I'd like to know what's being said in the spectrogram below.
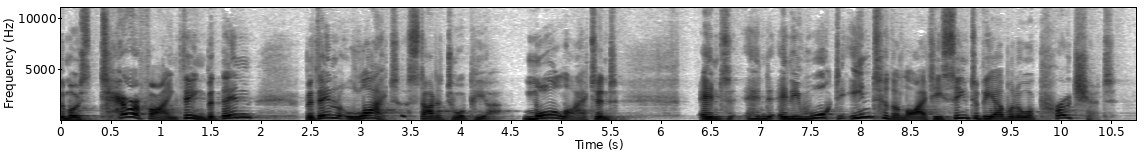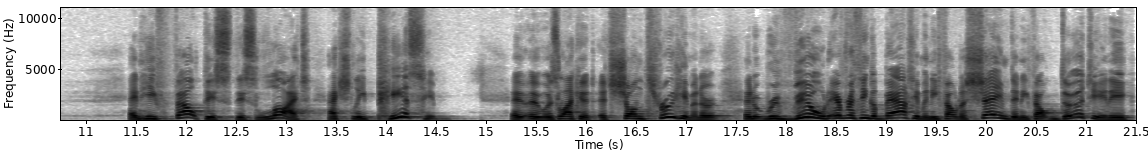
the most terrifying thing. But then, but then light started to appear, more light. And, and, and, and he walked into the light. He seemed to be able to approach it. And he felt this, this light actually pierce him. It, was like it, it shone through him and it, and it revealed everything about him. And he felt ashamed and he felt dirty and he,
